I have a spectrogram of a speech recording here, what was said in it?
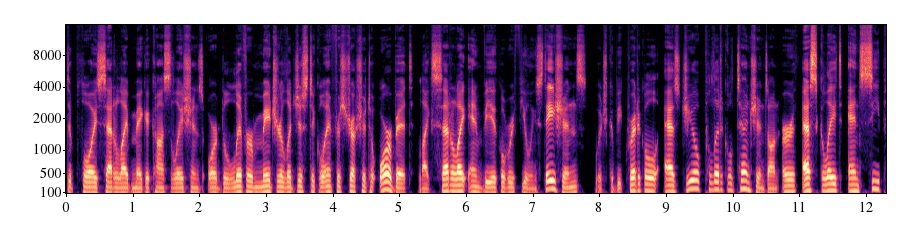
deploy satellite mega constellations or deliver major logistical infrastructure to orbit like satellite and vehicle refueling stations, which could be critical as geopolitical tensions on Earth escalate and seep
